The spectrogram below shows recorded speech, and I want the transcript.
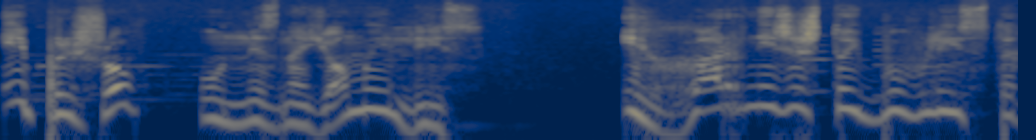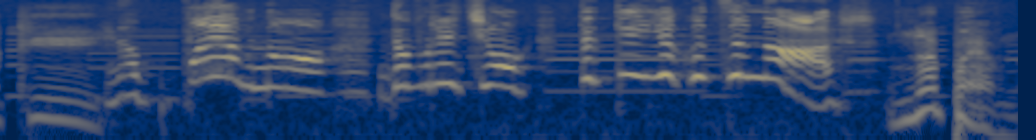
і прийшов у незнайомий ліс. І гарний же ж той був ліс такий. Добрячок, такий, як оце наш. Напевно.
